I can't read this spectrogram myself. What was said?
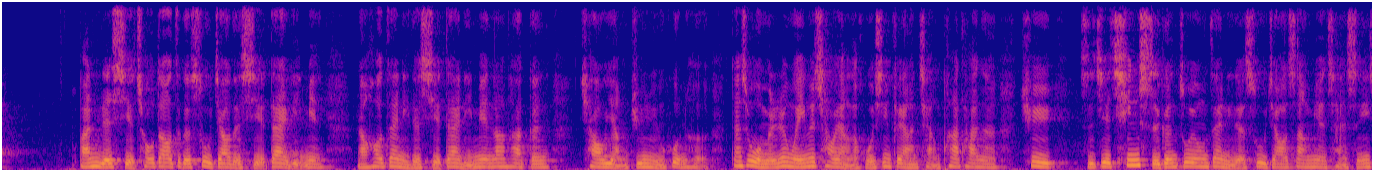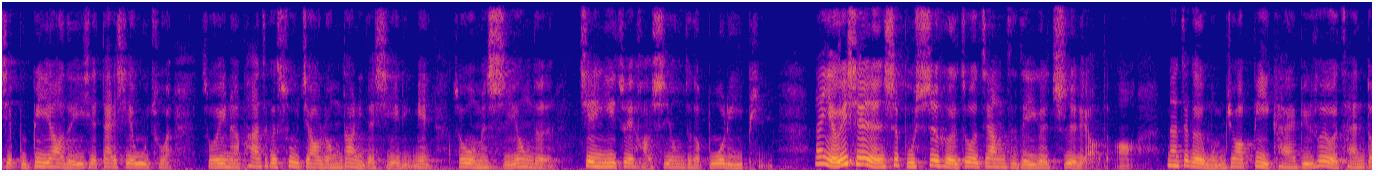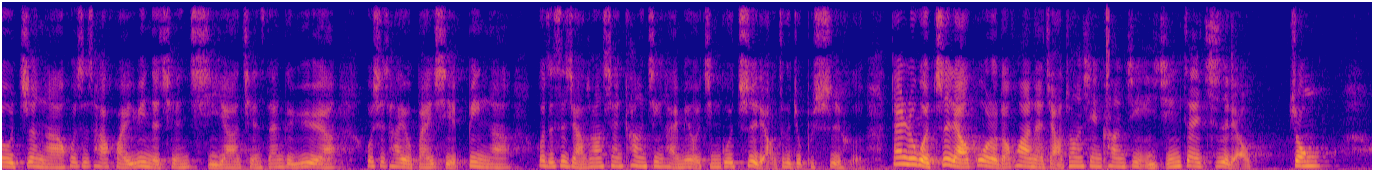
把你的血抽到这个塑胶的血袋里面，然后在你的血袋里面让它跟。超氧均匀混合，但是我们认为，因为超氧的活性非常强，怕它呢去直接侵蚀跟作用在你的塑胶上面，产生一些不必要的一些代谢物出来，所以呢，怕这个塑胶溶到你的血里面，所以我们使用的建议最好是用这个玻璃瓶。那有一些人是不适合做这样子的一个治疗的啊。那这个我们就要避开，比如说有蚕豆症啊，或是她怀孕的前期呀，前三个月啊，或是她有白血病啊，或者是甲状腺亢进还没有经过治疗，这个就不适合。但如果治疗过了的话呢，甲状腺亢进已经在治疗中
